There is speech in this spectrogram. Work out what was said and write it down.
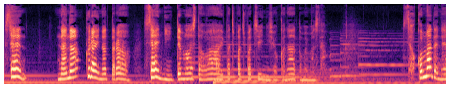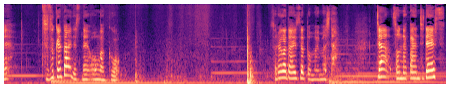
1007くらいになったら、1000に行ってましたわパチパチパチにしようかなと思いましたそこまでね続けたいですね音楽をそれが大事だと思いましたじゃあ、そんな感じです。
